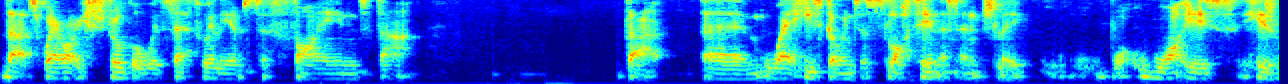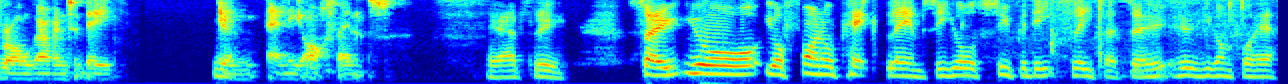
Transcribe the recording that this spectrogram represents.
That's where I struggle with Seth Williams to find that that um, where he's going to slot in essentially. What what is his role going to be Yeah. in any offense? Yeah, absolutely. So your your final pick, Liam. So your super deep sleeper. So who, who have you gone for here?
